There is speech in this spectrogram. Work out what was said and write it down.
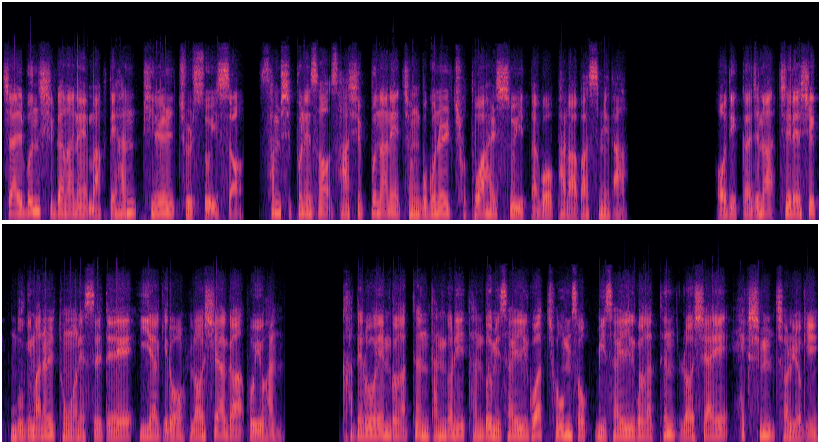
짧은 시간 안에 막대한 피해를 줄 수 있어 30분에서 40분 안에 정부군을 초토화할 수 있다고 바라봤습니다. 어디까지나 재래식 무기만을 동원했을 때의 이야기로 러시아가 보유한 카데로엠과 같은 단거리 탄도미사일과 초음속 미사일과 같은 러시아의 핵심 전력이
